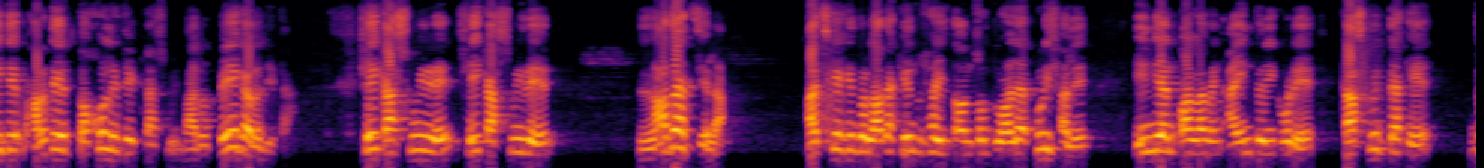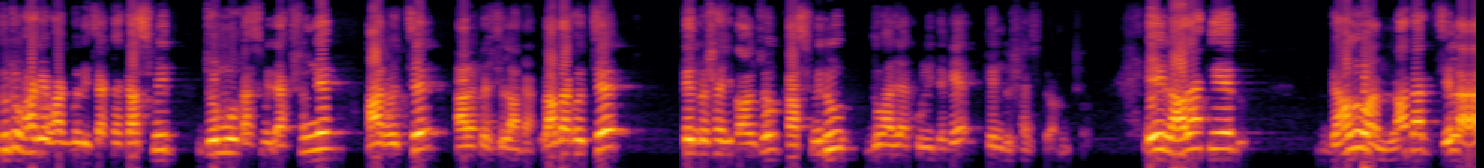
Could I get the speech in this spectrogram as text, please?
এই যে ভারতের দখলে যে কাশ্মীর, ভারত পেয়ে গেল যেটা, সেই কাশ্মীরে, সেই কাশ্মীরের লাদাখ জেলা আজকে কিন্তু লাদাখ কেন্দ্রশাসিত অঞ্চল দু হাজার কুড়ি সালে ইন্ডিয়ান পার্লামেন্ট আইন তৈরি করে কাশ্মীরটাকে দুটো ভাগে ভাগ করেছে একটা কাশ্মীর, জম্মু কাশ্মীর একসঙ্গে, আর হচ্ছে আর একটা হচ্ছে লাদাখ। লাদাখ হচ্ছে কেন্দ্রশাসিত অঞ্চল, কাশ্মীরও দু হাজার কুড়ি থেকে কেন্দ্রশাসিত অঞ্চল। এই লাদাখের গালোয়ান লাদাখ জেলা,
